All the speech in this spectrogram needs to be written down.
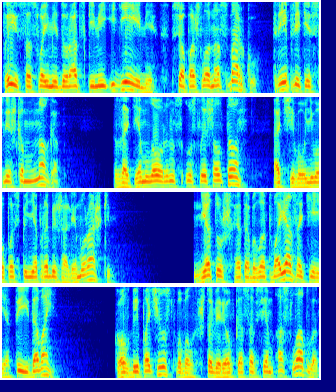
«Ты со своими дурацкими идеями, все пошло на смарку, треплетесь слишком много». Затем Лоуренс услышал то, от чего у него по спине пробежали мурашки. «Нет уж, это была твоя затея, ты и давай». Колби почувствовал, что веревка совсем ослабла,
